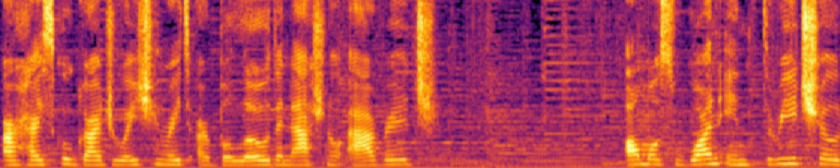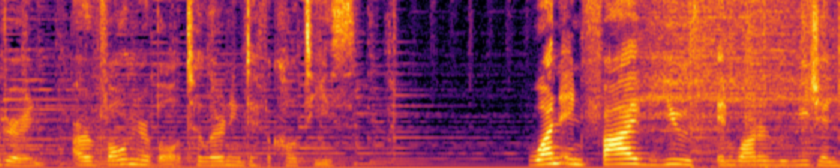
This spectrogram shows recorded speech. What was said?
Our high school graduation rates are below the national average. Almost one in three children are vulnerable to learning difficulties. One in five youth in Waterloo Region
